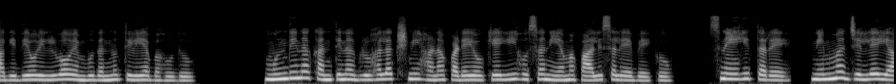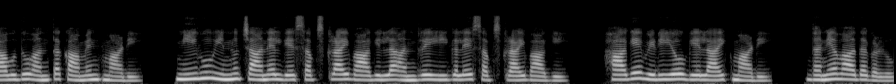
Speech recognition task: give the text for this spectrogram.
ಆಗಿದೆಯೋ ಇಲ್ವೋ ಎಂಬುದನ್ನು ತಿಳಿಯಬಹುದು. ಮುಂದಿನ ಕಂತಿನ ಗೃಹಲಕ್ಷ್ಮಿ ಹಣ ಪಡೆಯೋಕೆ ಈ ಹೊಸ ನಿಯಮ ಪಾಲಿಸಲೇಬೇಕು. ಸ್ನೇಹಿತರೆ, ನಿಮ್ಮ ಜಿಲ್ಲೆ ಯಾವುದು ಅಂತ ಕಾಮೆಂಟ್ ಮಾಡಿ. ನೀವು ಇನ್ನು ಚಾನೆಲ್ಗೆ ಸಬ್ಸ್ಕ್ರೈಬ್ ಆಗಿಲ್ಲ ಅಂದ್ರೆ ಈಗಲೇ ಸಬ್ಸ್ಕ್ರೈಬ್ ಆಗಿ. ಹಾಗೆ ವಿಡಿಯೋಗೆ ಲೈಕ್ ಮಾಡಿ. ಧನ್ಯವಾದಗಳು.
